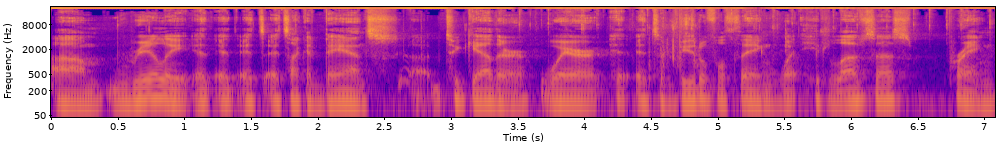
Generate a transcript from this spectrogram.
Um, really, it, it, it's it's like a dance uh, together, where it, it's a beautiful thing. What He loves us praying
